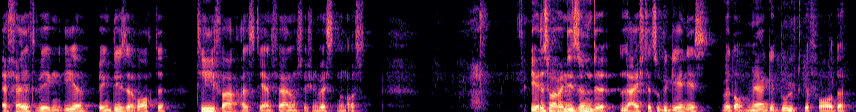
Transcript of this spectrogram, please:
Er fällt wegen ihr, wegen dieser Worte, tiefer als die Entfernung zwischen Westen und Osten. Jedes Mal, wenn die Sünde leichter zu begehen ist, wird auch mehr Geduld gefordert.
